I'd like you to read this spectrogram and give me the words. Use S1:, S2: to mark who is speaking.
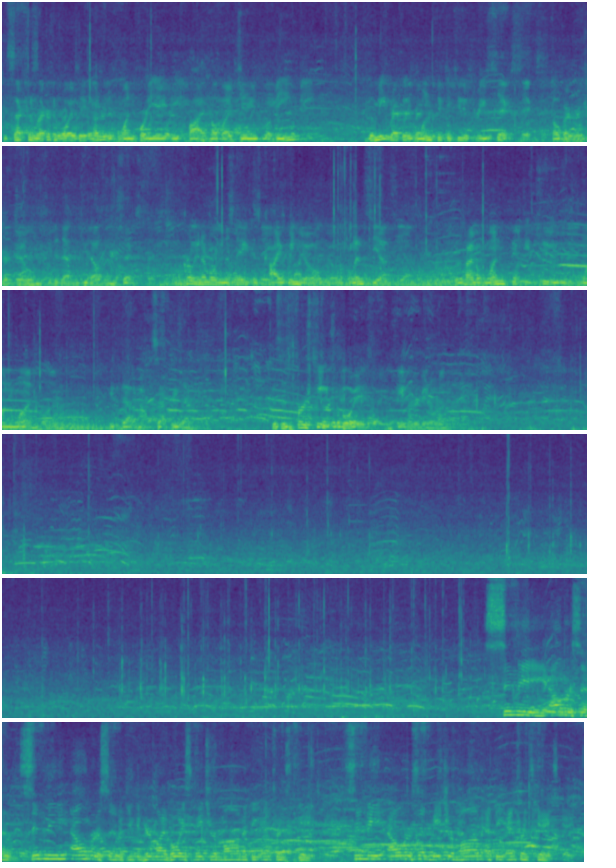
S1: The section record for the boys 800 is 148.85, held by James Levine. The meet record is 152.36, held by Richard Jones. He did that in 2006. Currently number one in the state is Kai Wingo of Valencia with a time of 152.11. He did that at Mount Sac Relay. This is first heat for the boys, 800 meter run.
S2: Sydney Alverson. Sydney Alverson. If you can hear my voice, meet your mom at the entrance gate. Sydney Alverson, meet your mom at the entrance gate.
